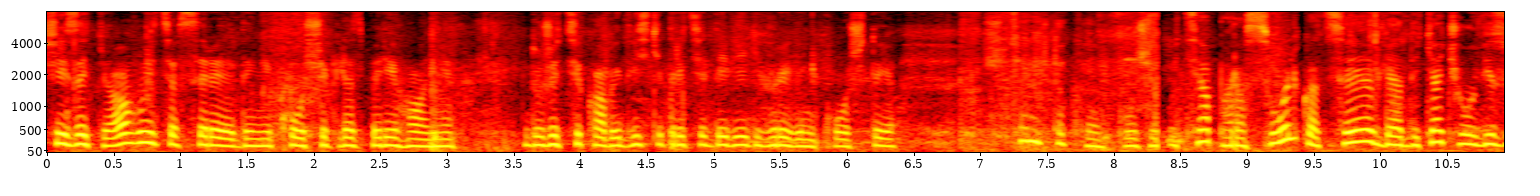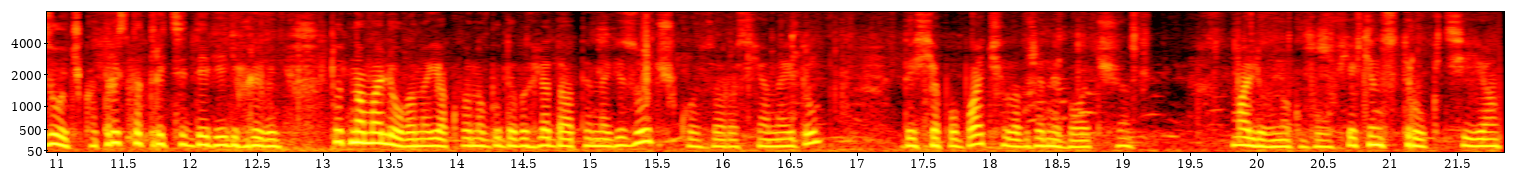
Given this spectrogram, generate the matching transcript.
Ще й затягується всередині кошик для зберігання. Дуже цікавий, 239 гривень коштує. Що це них таке? Боже. Оця парасолька це для дитячого візочка 339 гривень. Тут намальовано, як воно буде виглядати на візочку. Зараз я знайду. Десь я побачила, вже не бачу. Малюнок був, як інструкція.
